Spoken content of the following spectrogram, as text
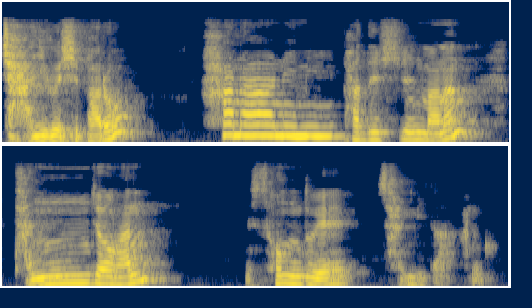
자, 이것이 바로 하나님이 받으실 만한 단정한 성도의 삶이다 하는 겁니다.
